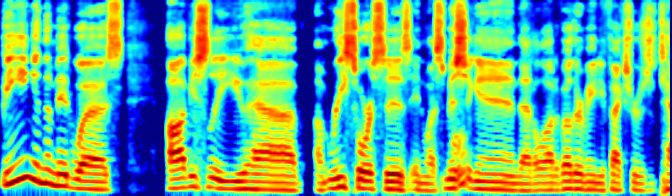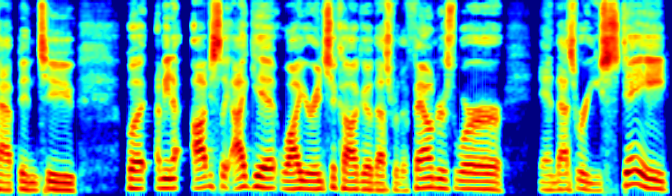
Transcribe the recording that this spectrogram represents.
being in the Midwest, obviously you have um, resources in West Michigan that a lot of other manufacturers tap into. But I mean, obviously, I get why you're in Chicago. That's where the founders were, and that's where you stayed.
